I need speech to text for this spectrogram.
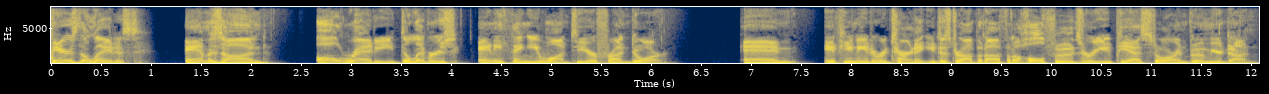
Here's the latest Amazon already delivers anything you want to your front door. And if you need to return it, you just drop it off at a Whole Foods or a UPS store and boom, you're done.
